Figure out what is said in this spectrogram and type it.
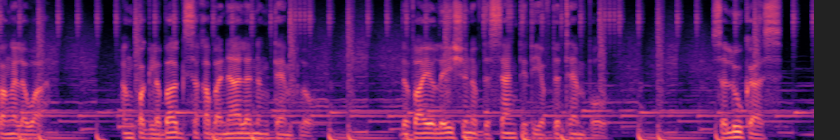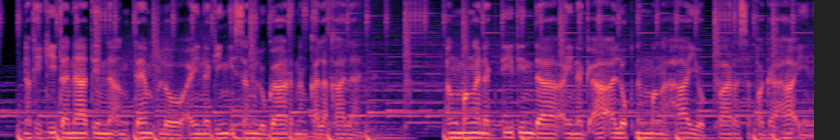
Pangalawa, ang paglabag sa kabanalan ng templo. The violation of the sanctity of the temple. Sa Lucas, nakikita natin na ang templo ay naging isang lugar ng kalakalan. Ang mga nagtitinda ay nag-aalok ng mga hayop para sa paghahain,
